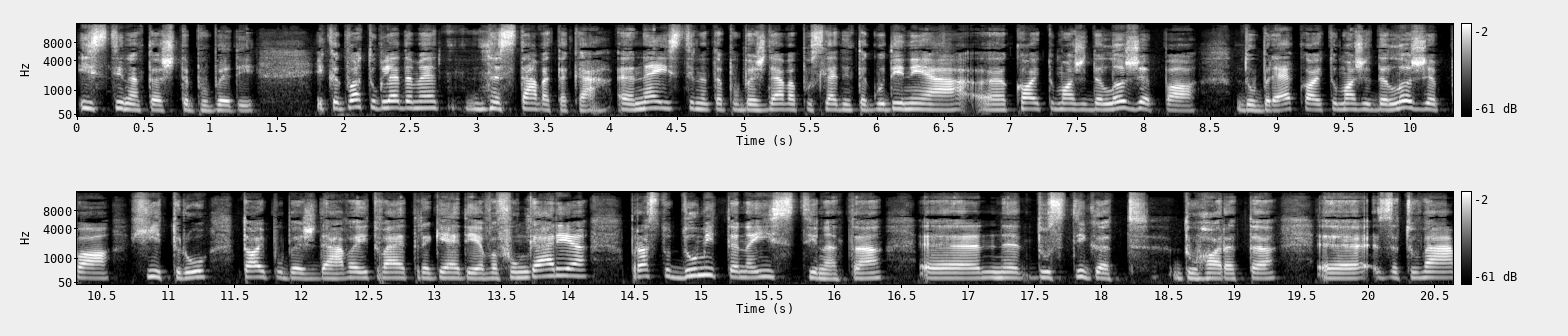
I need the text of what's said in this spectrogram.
истината ще победи. И каквото гледаме, не става така. Е, не истината побеждава последните години, а е, който може да лъже по-добре, който може да лъже по-хитро, той побеждава и това е трагедия. В Унгария просто думите на истината е, не достигат до хората. Е, затова,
